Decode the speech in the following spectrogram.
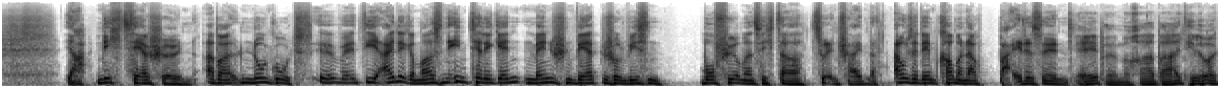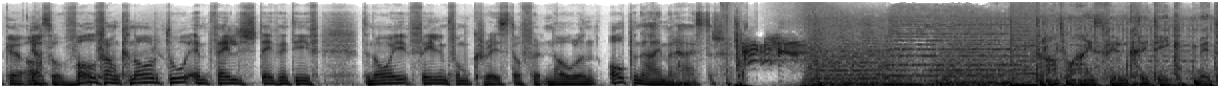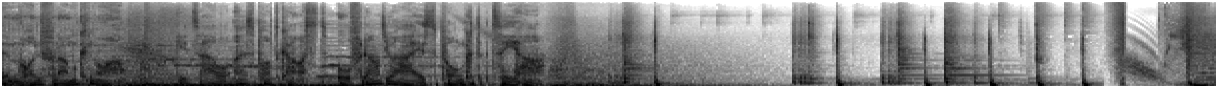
ja, nicht sehr schön. Aber nun gut, äh, die einigermaßen intelligenten Menschen werden schon wissen, wofür man sich da zu entscheiden hat. Außerdem kann man auch beide sehen. Eben, man kann auch beide schauen. Ja. Also, Wolfram Knorr, du empfiehlst definitiv den neuen Film von Christopher Nolan. Oppenheimer heißt er. Die Radio 1 Filmkritik mit dem Wolfram Knorr gibt es auch als Podcast auf radioeis.ch.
